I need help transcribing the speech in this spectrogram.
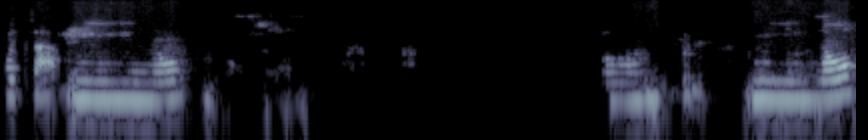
ก็จะมีนก มีนก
